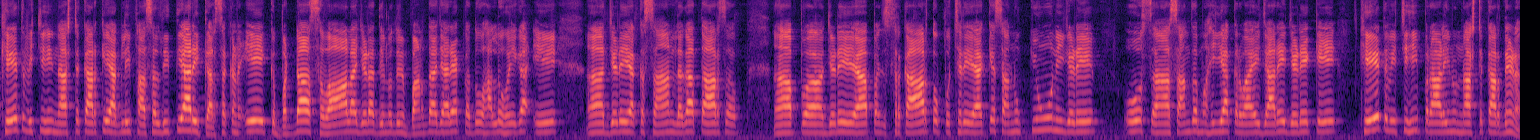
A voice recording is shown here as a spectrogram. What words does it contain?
ਖੇਤ ਵਿੱਚ ਹੀ ਨਸ਼ਟ ਕਰਕੇ ਅਗਲੀ ਫਸਲ ਦੀ ਤਿਆਰੀ ਕਰ ਸਕਣ। ਇਹ ਇੱਕ ਵੱਡਾ ਸਵਾਲ ਆ ਜਿਹੜਾ ਦਿਨੋ ਦਿਨ ਬਣਦਾ ਜਾ ਰਿਹਾ। ਕਦੋਂ ਹੱਲ ਹੋਏਗਾ? ਇਹ ਜਿਹੜੇ ਆ ਕਿਸਾਨ ਲਗਾਤਾਰ ਸ- ਪ- ਜਿਹੜੇ ਆ ਪ- ਸਰਕਾਰ ਤੋਂ ਪੁੱਛ ਰਹੇ ਆ ਕਿ ਸਾਨੂੰ ਕਿਉਂ ਨਹੀਂ ਜਿਹੜੇ ਉਹ ਸੰਦ ਮੁਹੱਈਆ ਕਰਵਾਏ ਜਾ ਰਹੇ, ਜਿਹੜੇ ਕਿ ਖੇਤ ਵਿੱਚ ਹੀ ਪਰਾਲੀ ਨੂੰ ਨਸ਼ਟ ਕਰ ਦੇਣ।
